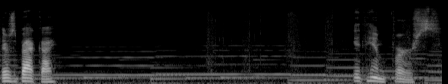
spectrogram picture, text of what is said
There's a bad guy. Get him first.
